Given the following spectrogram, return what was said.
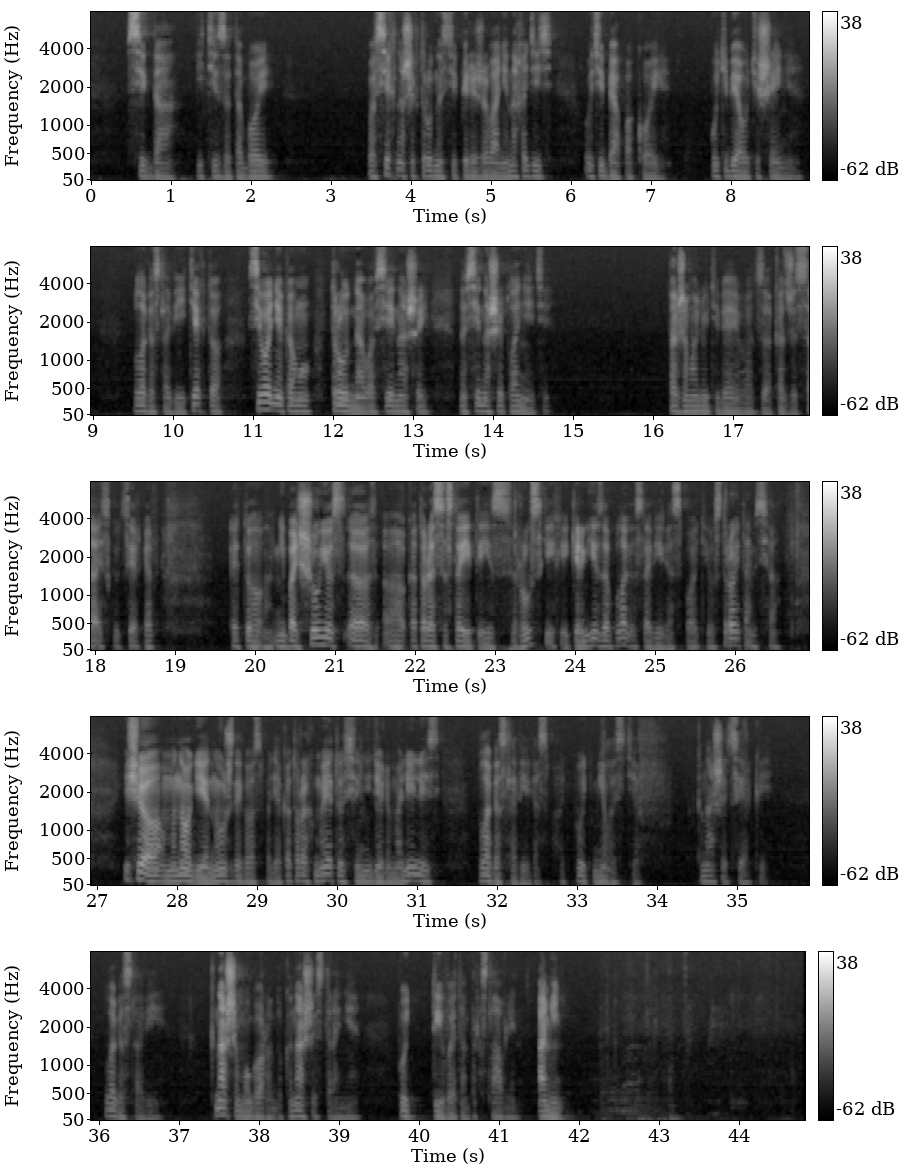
всегда идти за Тобой во всех наших трудностях и переживаниях, находить у Тебя покой, у Тебя утешение. Благослови тех, кто сегодня кому трудно во всей нашей, на всей нашей планете. Также молю Тебя и вот за Каджисайскую церковь, эту небольшую, э, э, которая состоит из русских и киргизов, благослови, Господь, и устрой там все. Еще многие нужды, Господи, о которых мы эту всю неделю молились, благослови, Господь, будь милостив к нашей церкви, благослови, к нашему городу, к нашей стране, будь Ты в этом прославлен. Аминь.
